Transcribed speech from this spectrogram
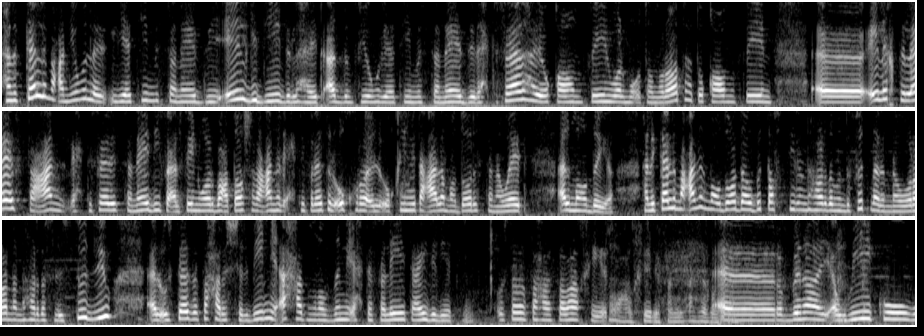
هنتكلم عن يوم اليتيم السنة دي. إيه الجديد اللي هيتقدم في يوم اليتيم السنة دي؟ الاحتفال هيقام فين؟ والمؤتمرات هتقام فين؟ آه إيه الاختلاف عن الاحتفال السنة دي في 2014 عن الاحتفالات الأخرى اللي أقيمت على مدار السنوات الماضية؟ هنتكلم عن الموضوع ده وبالتفصيل النهاردة من ضيفتنا اللي منورانا النهاردة في الاستوديو الأستاذة سحر الشربيني أحد منظمي احتفالية عيد اليتيم. أستاذة سحر صباح الخير. صباح الخير يا فندم. أهلا وسهلا. آه ربنا يقويكم.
